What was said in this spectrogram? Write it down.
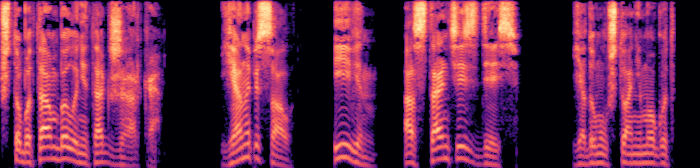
чтобы там было не так жарко. Я написал «Ивин, останьтесь здесь». Я думал, что они могут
